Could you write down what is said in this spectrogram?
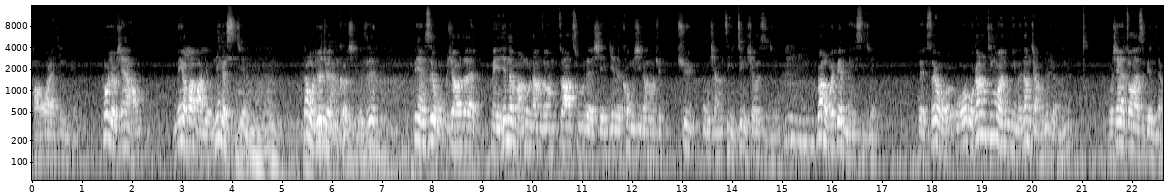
好，我来听影片。可我觉得我现在好像没有办法有那个时间，但我就会觉得很可惜。可是，必然是我不需要在每天的忙碌当中抓出的衔接的空隙当中去去补强自己进修的时间。嗯。不然我会变没时间。对，所以我我我刚刚听完你们这样讲，我就觉得，嗯，我现在状态是变这样，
